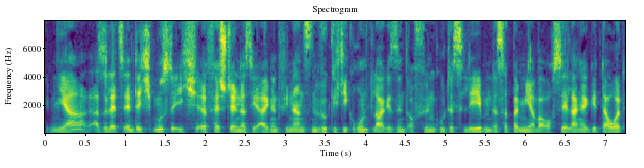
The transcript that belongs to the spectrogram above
Ja, also letztendlich musste ich äh, feststellen, dass die eigenen Finanzen wirklich die Grundlage sind auch für ein gutes Leben. Das hat bei mir aber auch sehr lange gedauert,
